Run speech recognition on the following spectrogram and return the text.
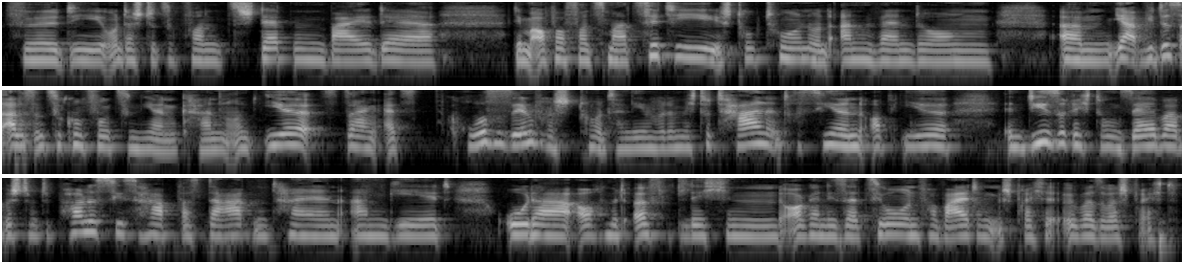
für die Unterstützung von Städten bei der dem Aufbau von Smart City Strukturen und Anwendungen, ähm, ja, wie das alles in Zukunft funktionieren kann. Und ihr sozusagen als großes Infrastrukturunternehmen würde mich total interessieren, ob ihr in diese Richtung selber bestimmte Policies habt, was Datenteilen angeht oder auch mit öffentlichen Organisationen, Verwaltungen über sowas sprecht.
